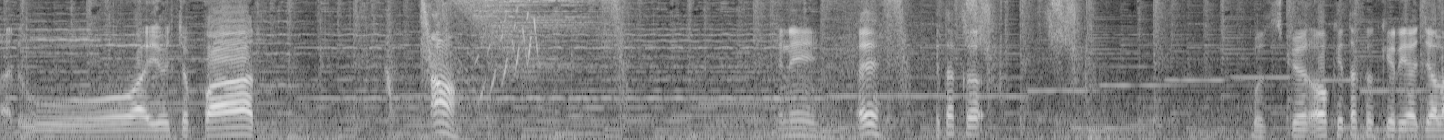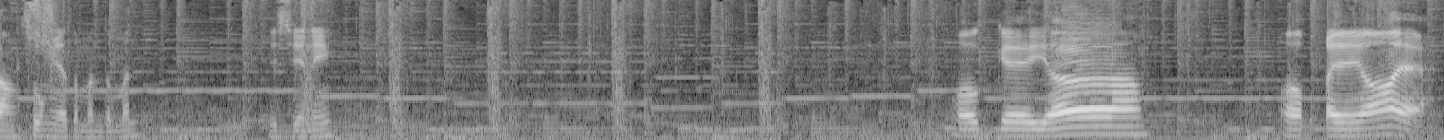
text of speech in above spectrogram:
Aduh ayo cepat. Ah ini eh kita ke good square oh kita ke kiri aja langsung ya teman-teman di sini oke ya oke ya eh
